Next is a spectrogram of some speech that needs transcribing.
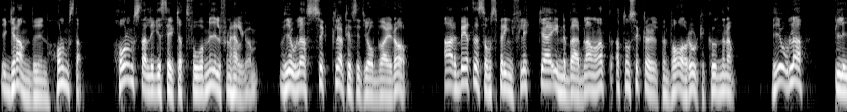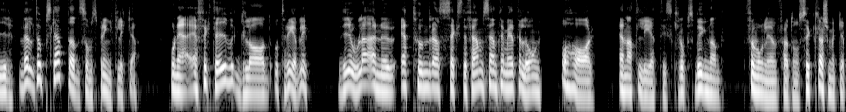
i grannbyn Holmstad. Holmstad ligger cirka två mil från Helgum. Viola cyklar till sitt jobb varje dag. Arbetet som springflicka innebär bland annat att hon cyklar ut med varor till kunderna. Viola blir väldigt uppskattad som springflicka. Hon är effektiv, glad och trevlig. Viola är nu 165 cm lång och har en atletisk kroppsbyggnad. Förmodligen för att hon cyklar så mycket.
